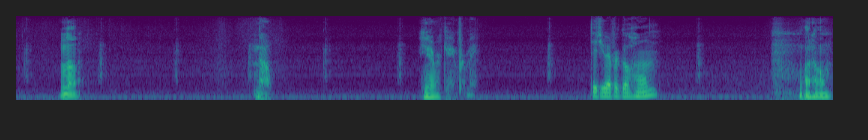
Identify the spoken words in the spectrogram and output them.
no. He never came for me. Did you ever go home? What home?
